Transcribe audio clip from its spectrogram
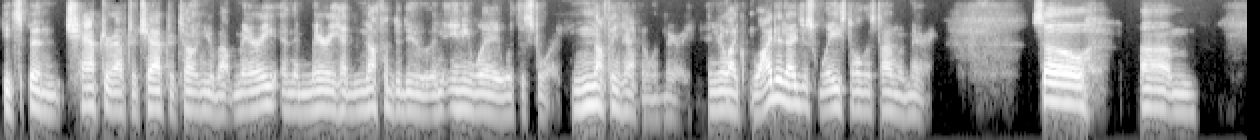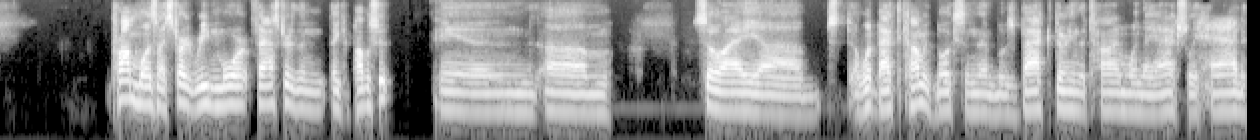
he'd spend chapter after chapter telling you about Mary, and then Mary had nothing to do in any way with the story. Nothing happened with Mary, and you're like, why did I just waste all this time with Mary? So, um, problem was I started reading more faster than they could publish it, and um, so I, uh, I went back to comic books, and then was back during the time when they actually had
